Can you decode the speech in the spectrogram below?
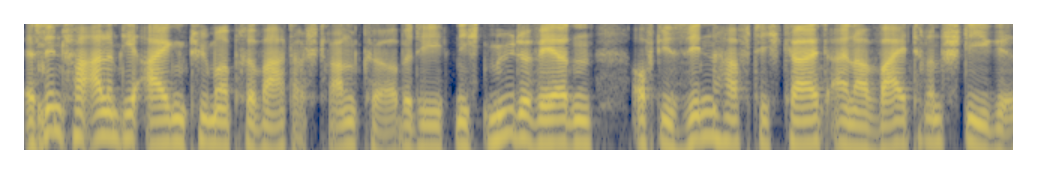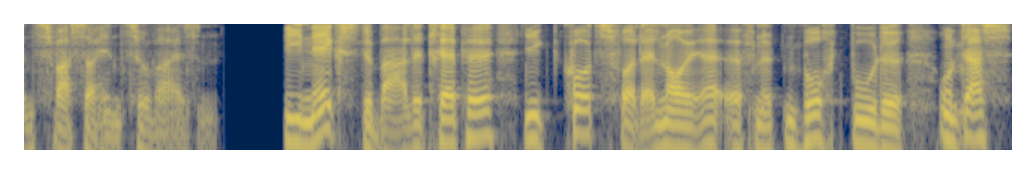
Es sind vor allem die Eigentümer privater Strandkörbe, die nicht müde werden, auf die Sinnhaftigkeit einer weiteren Stiege ins Wasser hinzuweisen. Die nächste Badetreppe liegt kurz vor der neu eröffneten Buchtbude und das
